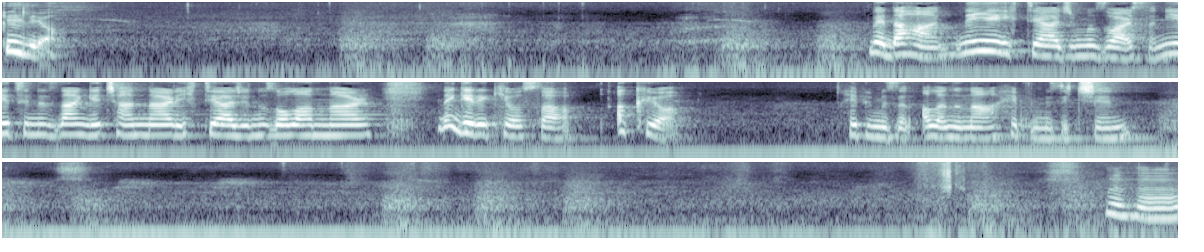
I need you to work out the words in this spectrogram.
geliyor. Ve daha neye ihtiyacımız varsa, niyetinizden geçenler, ihtiyacınız olanlar, ne gerekiyorsa akıyor. Hepimizin alanına, hepimiz için. Hı hı.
